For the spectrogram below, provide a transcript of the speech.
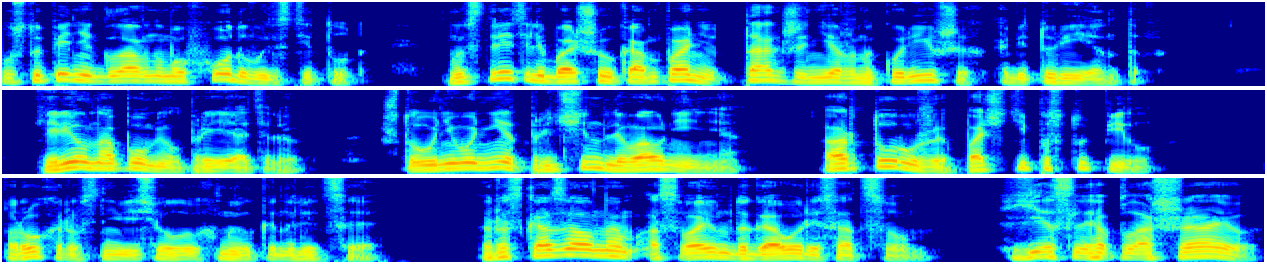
У ступени к главному входу в институт мы встретили большую компанию также нервно куривших абитуриентов. Кирилл напомнил приятелю, что у него нет причин для волнения. Артур уже почти поступил. Прохоров с невеселой ухмылкой на лице рассказал нам о своем договоре с отцом. «Если оплошаю»,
